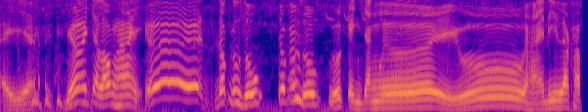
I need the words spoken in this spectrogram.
ไอ้เหี้ยเยอะจะร้องไห้เอ้ยยกนิ้วสูงยกนิ้วสูงเออเก่งจังเลยโอ้หายดีแล้วครับ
